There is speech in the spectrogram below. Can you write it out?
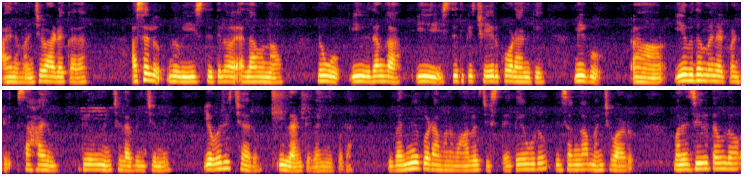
ఆయన మంచివాడే కదా? అసలు నువ్వు ఈ స్థితిలో ఎలా ఉన్నావు? నువ్వు ఈ విధంగా ఈ స్థితికి చేరుకోవడానికి నీకు ఏ విధమైనటువంటి సహాయం దేవుడి నుంచి లభించింది? ఎవరిచ్చారు ఇలాంటివన్నీ కూడా? ఇవన్నీ కూడా మనం ఆలోచిస్తే దేవుడు నిజంగా మంచివాడు. మన జీవితంలో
